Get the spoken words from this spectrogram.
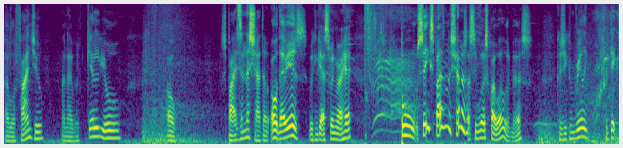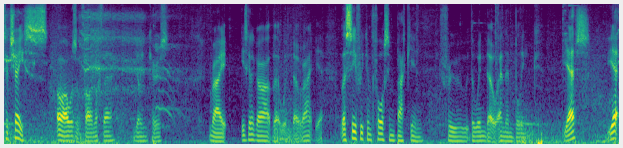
I will find you, and I will kill you. Oh. Spies in the shadow. Oh, there he is. We can get a swing right here. Boom. See, Spies in the Shadows actually works quite well with Nurse. Because you can really predict a chase. Oh, I wasn't far enough there. Yoinkers. Right. He's going to go out the window, right? Yeah. Let's see if we can force him back in through the window and then blink. Yes? Yeah,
